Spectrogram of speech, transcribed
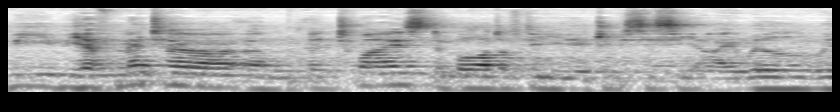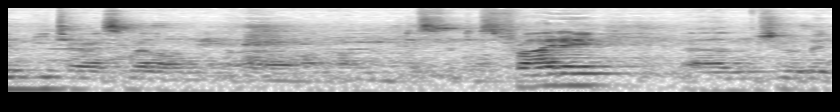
we, we have met her um, twice. The board of the GPCCI will, will meet her as well on, uh, on, this, this Friday. Um, she, will be,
